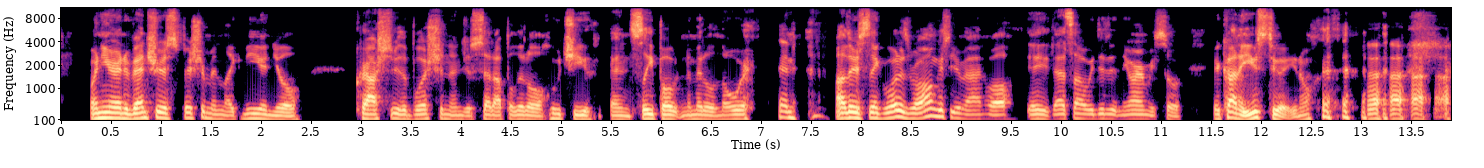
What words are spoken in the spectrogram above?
when you're an adventurous fisherman like me, and you'll crash through the bush and then just set up a little hoochie and sleep out in the middle of nowhere. And others think, "What is wrong with you, man?" Well, hey, that's how we did it in the army, so you're kind of used to it, you know.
